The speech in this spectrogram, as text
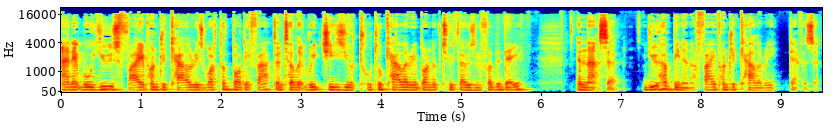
And it will use 500 calories worth of body fat until it reaches your total calorie burn of 2000 for the day. And that's it. You have been in a 500 calorie deficit.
